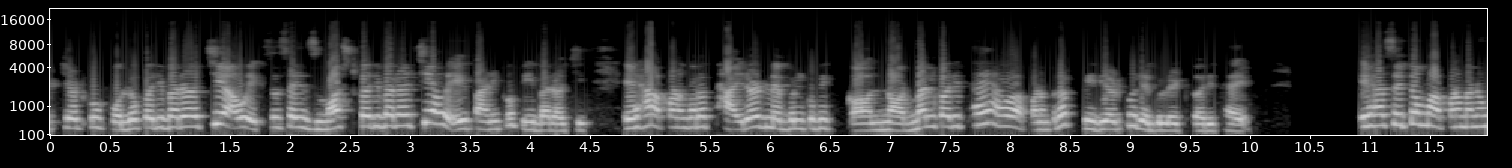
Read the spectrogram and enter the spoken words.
चार्ट को फॉलो करिवार पानी को पीबार अछि एहा लेवल को भी नॉर्मल करि पीरियड को रेगुलेट करि सहित हम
